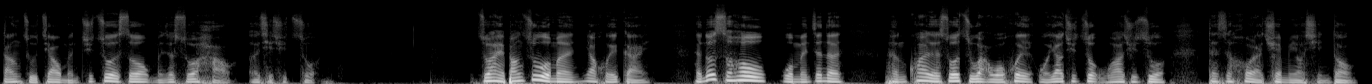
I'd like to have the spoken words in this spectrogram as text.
当主叫我们去做的时候，我们就说好，而且去做。主啊，也帮助我们要悔改。很多时候，我们真的很快的说：“主啊，我会，我要去做，我要去做。”但是后来却没有行动，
